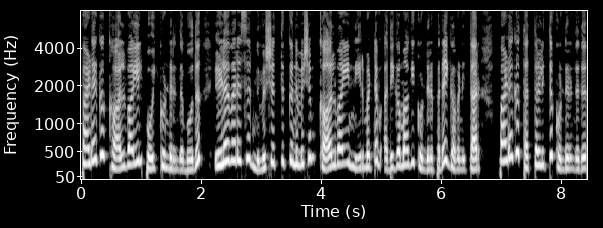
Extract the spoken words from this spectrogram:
படகு கால்வாயில் போய்க் கொண்டிருந்த போது இளவரசர் நிமிஷத்துக்கு நிமிஷம் கால்வாயின் நீர்மட்டம் அதிகமாகிக் கொண்டிருப்பதை கவனித்தார். படகு தத்தளித்துக் கொண்டிருந்தது.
